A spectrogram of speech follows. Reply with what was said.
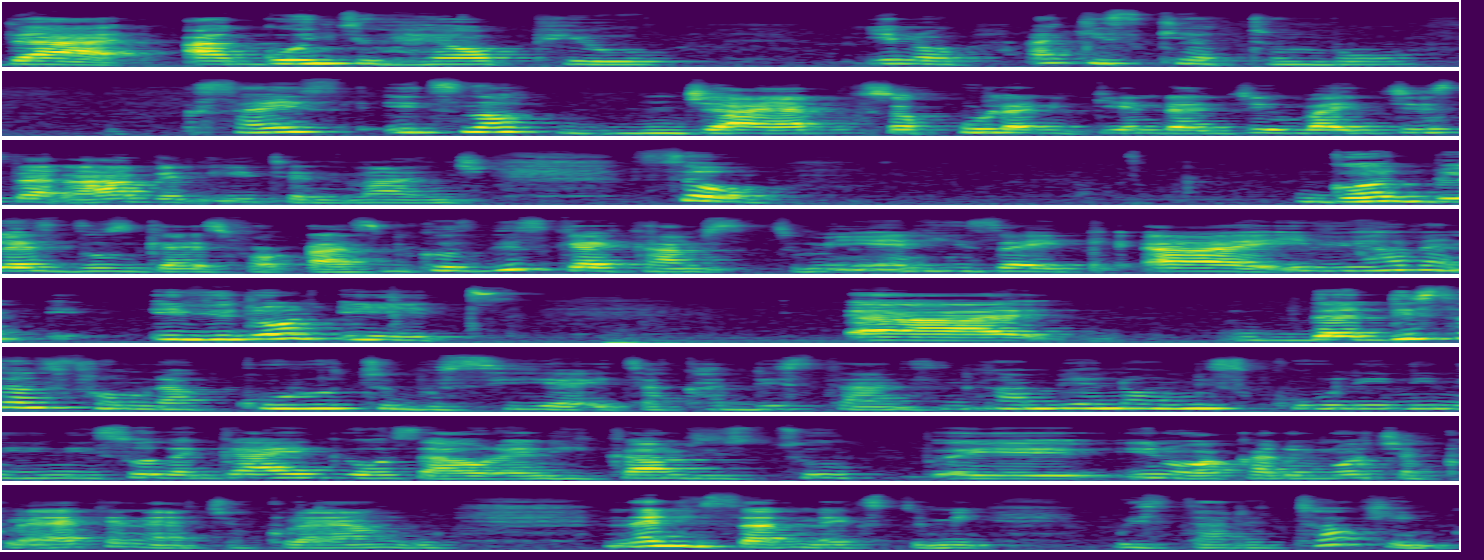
that are going to help you. You know akisikia tumbo size it's not njaa ya chakula nikienda gym I just that I haven't eaten lunch so God bless those guys for us because this guy comes to me and he's like, uh, if you haven't, if you don't eat, uh, the distance from Nakuru to Busia, it's like a distance. Nikamwambia no, miss skuli nini nini. So the guy goes out and he comes, he's two, uh, you know, akadunua chakula yake na chakula yangu. And then he sat next to me. We started talking.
